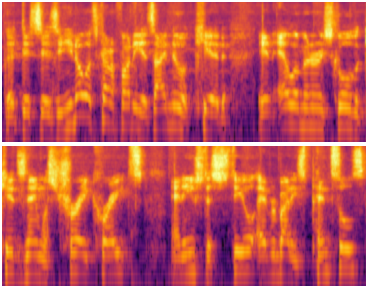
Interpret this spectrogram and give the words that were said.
that this is. And you know what's kind of funny is I knew a kid in elementary school. The kid's name was Trey Crates, and he used to steal everybody's pencils,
